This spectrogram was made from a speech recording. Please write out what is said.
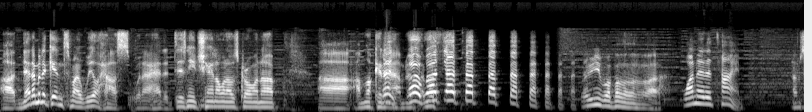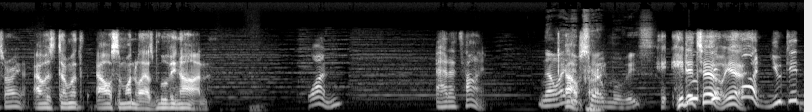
Uh, then I'm going to get into my wheelhouse when I had a Disney Channel when I was growing up. Uh, I'm looking Hey, at. I'm, I'm- that- that- that-? One at a time. I'm sorry. I was done with Alice in Wonderland. I was moving on. One at a time. No, I Oh, did sorry. two movies. He, he did You too. yeah. One. You did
